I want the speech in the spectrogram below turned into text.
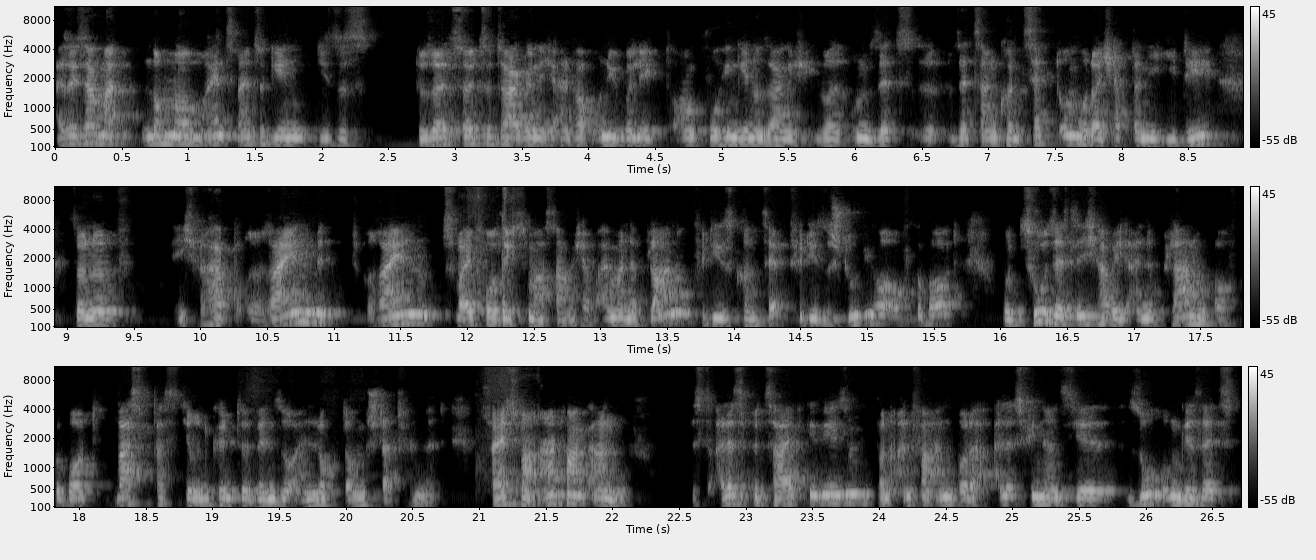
Also ich sag mal, nochmal um eins reinzugehen, dieses Du sollst heutzutage nicht einfach unüberlegt irgendwo hingehen und sagen, ich setze setz ein Konzept um oder ich habe da eine Idee, sondern ich habe rein mit rein zwei Vorsichtsmaßnahmen. Ich habe einmal eine Planung für dieses Konzept, für dieses Studio aufgebaut und zusätzlich habe ich eine Planung aufgebaut, was passieren könnte, wenn so ein Lockdown stattfindet. Das heißt, von Anfang an ist alles bezahlt gewesen. Von Anfang an wurde alles finanziell so umgesetzt,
